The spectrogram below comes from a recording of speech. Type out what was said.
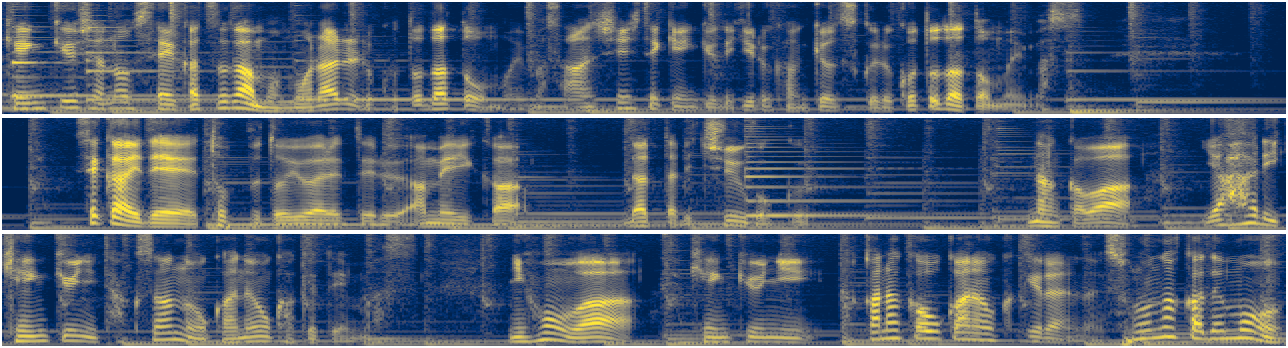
研究者の生活が守られることだと思います。安心して研究できる環境を作ることだと思います。世界でトップと言われているアメリカだったり中国なんかはやはり研究にたくさんのお金をかけています日本は研究になかなかお金をかけられない。その中でも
